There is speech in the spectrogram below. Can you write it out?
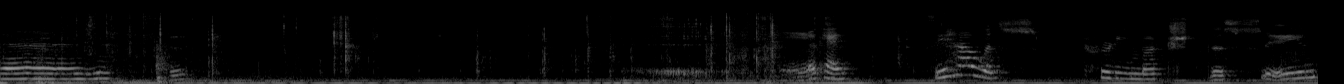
then. Okay. See how it's pretty much the same?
